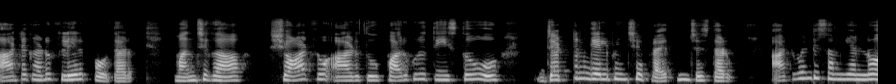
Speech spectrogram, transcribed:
ఆటగాడు ఫ్లేరప్ అవుతాడు. మంచిగా షాట్లు ఆడుతూ, పరుగులు తీస్తూ జట్టును గెలిపించే ప్రయత్నం చేస్తాడు. అటువంటి సమయంలో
